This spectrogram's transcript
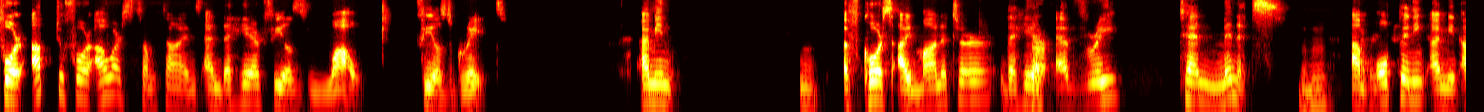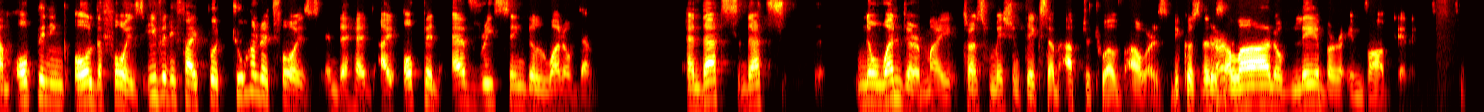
for up to four hours sometimes, and the hair feels wow, feels great. I mean, of course, I monitor the hair Sure. every ten minutes. Mhm. I'm opening. I mean, I'm opening all the foils. Even if I put 200 foils in the head, I open every single one of them, and that's that's no wonder my transformation takes up to 12 hours because there is Sure. a lot of labor involved in it.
